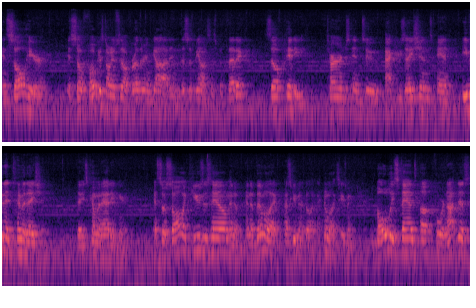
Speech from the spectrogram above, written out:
and Saul here is so focused on himself rather than God, and this is be honest, it's pathetic self pity turns into accusations and even intimidation that he's coming at him here. And so Saul accuses him, and, and Abimelech, excuse me, Abimelech, excuse me, boldly stands up for not just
